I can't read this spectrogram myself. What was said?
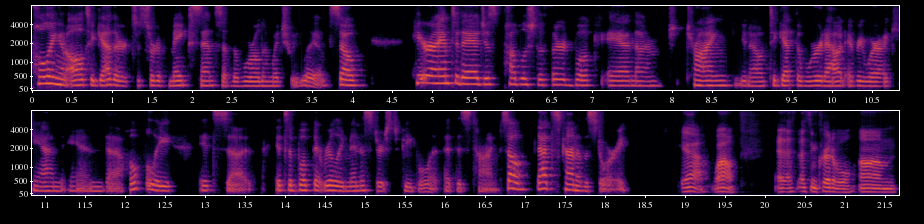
pulling it all together to sort of make sense of the world in which we live. So here I am today. I just published the third book, and I'm trying, you know, to get the word out everywhere I can, and uh, hopefully, it's uh, it's a book that really ministers to people at, at, this time. So that's kind of the story. Yeah, wow, that's incredible. Um,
